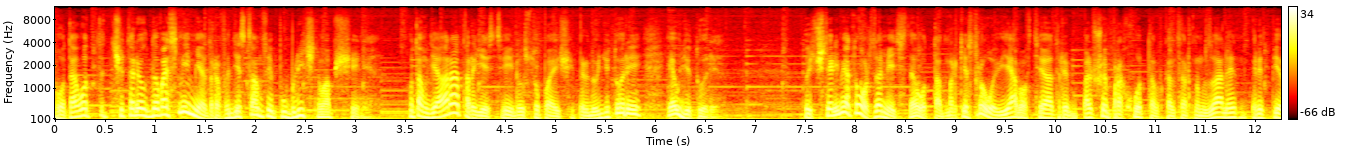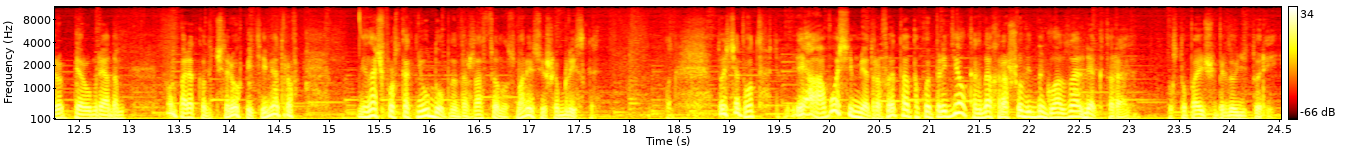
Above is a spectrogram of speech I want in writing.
Вот. А вот от 4 до 8 метров – это дистанция публичного общения. Ну, там, где оратор есть или выступающий перед аудиторией, и аудитория. То есть 4 метра можно заметить, да, вот там оркестровый Вьяба в театре, большой проход там в концертном зале перед первым рядом, он порядка 4-5 метров, иначе просто как неудобно даже на сцену смотреть, слишком близко. То есть это вот, а 8 метров – это такой предел, когда хорошо видны глаза лектора, выступающий перед аудиторией.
